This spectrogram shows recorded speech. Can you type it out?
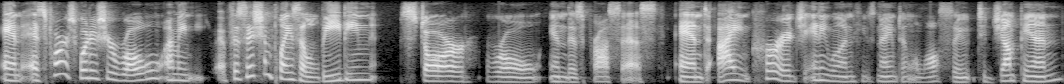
And as far as what is your role, I mean, a physician plays a leading star role in this process. And I encourage anyone who's named in a lawsuit to jump in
